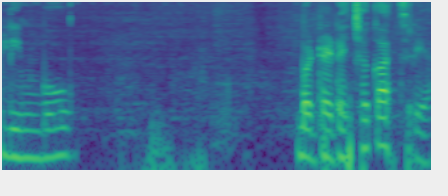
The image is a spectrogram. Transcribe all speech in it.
लिंबू बटाट्याच्या काचऱ्या.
